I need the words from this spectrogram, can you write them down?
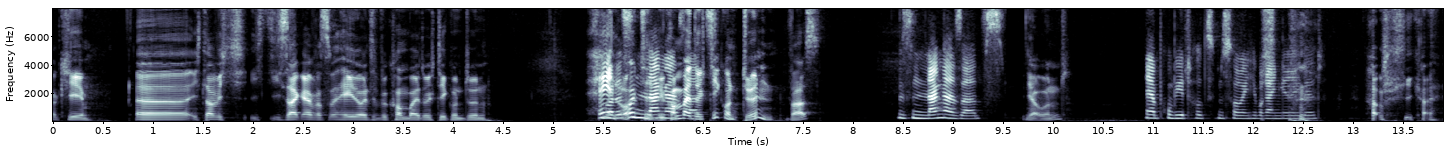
Okay. Äh, ich glaube, ich, ich, ich sag einfach so, hey Leute, willkommen bei Durch Dick und Dünn. Hey Leute, willkommen bei Satz. Durch Dick und Dünn. Was? Das ist ein langer Satz. Ja und? Ja, probier trotzdem, sorry, ich habe reingeredet. Aber egal.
